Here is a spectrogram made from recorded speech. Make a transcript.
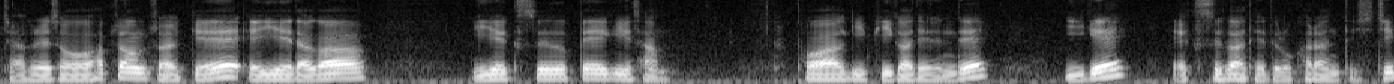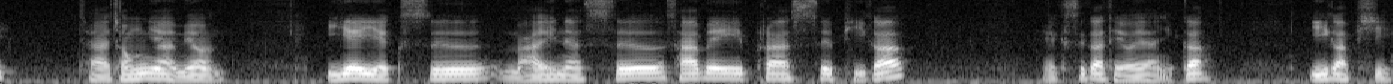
자, 그래서 합성함수 할 게. a에다가 2x 빼기 3 더하기 b가 되는데 이게 x가 되도록 하라는 뜻이지. 자, 정리하면 2ax 마이너스 3a 플러스 b가 x가 되어야 하니까 이 값이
